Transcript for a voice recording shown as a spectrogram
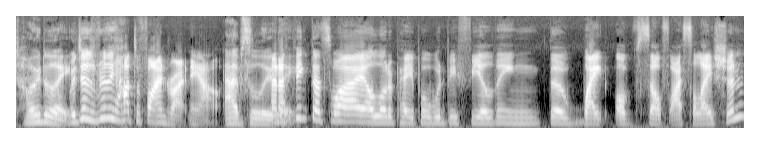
totally which is really hard to find right now. absolutely And I think that's why a lot of people would be feeling the weight of self isolation,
